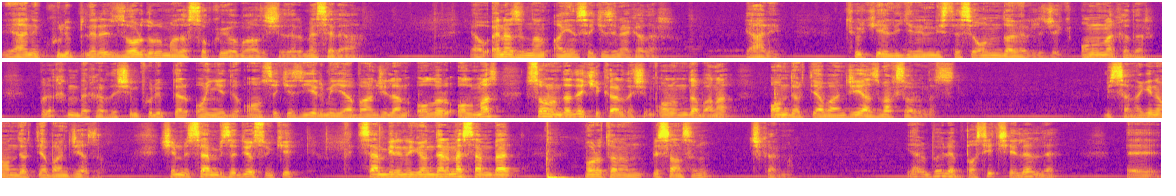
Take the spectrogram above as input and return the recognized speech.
yani kulüpleri zor duruma da sokuyor bazı şeyler. Mesela ya en azından ayın 8'ine kadar yani Türkiye Ligi'nin listesi onun da verilecek. Onuna kadar bırakın be kardeşim kulüpler 17, 18, 20 yabancıyla olur olmaz. Sonunda de ki kardeşim onun da bana 14 yabancı yazmak zorundasın. Biz sana yine 14 yabancı yazalım. Şimdi sen bize diyorsun ki sen birini göndermezsen ben Morutan'ın lisansını çıkarmam. Yani böyle basit şeylerle e, e,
